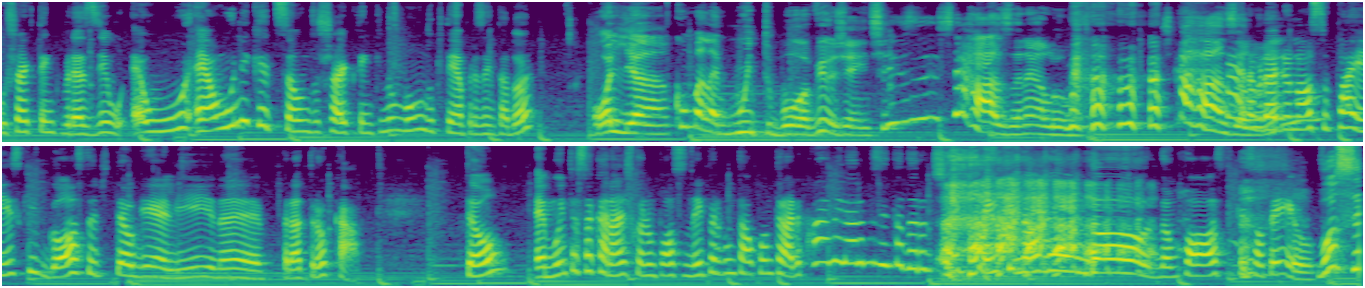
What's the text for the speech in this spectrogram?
o Shark Tank Brasil é, o, é a única edição do Shark Tank no mundo que tem apresentador? Olha, como ela é muito boa, viu, gente? Você arrasa, né, Lu? Você arrasa, é, Na verdade, né? o nosso país que gosta de ter alguém ali, né, pra trocar. Então, é muita sacanagem que eu não posso nem perguntar o contrário. Qual é a melhor apresentadora do Shark Tank no mundo? Não posso, porque só tem eu. Você,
